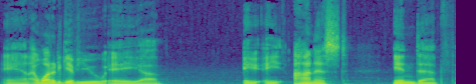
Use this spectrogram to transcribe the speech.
and I wanted to give you a uh, a, a honest, in-depth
